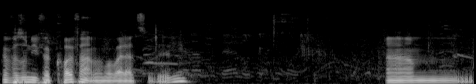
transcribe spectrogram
Wir versuchen die Verkäufer einfach mal weiterzubilden. Ähm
